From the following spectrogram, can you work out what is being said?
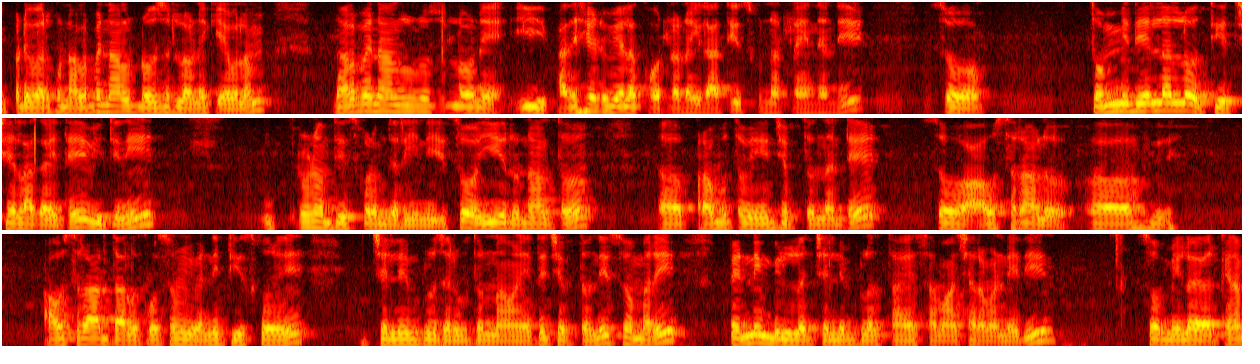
ఇప్పటి వరకు నలభై నాలుగు రోజుల్లోనే కేవలం నలభై నాలుగు రోజుల్లోనే ఈ పదిహేడు వేల కోట్లను ఇలా తీసుకున్నట్లయిందండి. సో తొమ్మిదేళ్ళలో తీర్చేలాగా అయితే వీటిని రుణం తీసుకోవడం జరిగింది. సో ఈ రుణాలతో ప్రభుత్వం ఏం చెప్తుందంటే సో అవసరాలు అవసరార్థాల కోసం ఇవన్నీ తీసుకొని చెల్లింపులు జరుగుతున్నామని అయితే చెప్తుంది. సో మరి పెండింగ్ బిల్లుల చెల్లింపుల స్థాయి సమాచారం అనేది సో మీలో ఎవరికైనా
